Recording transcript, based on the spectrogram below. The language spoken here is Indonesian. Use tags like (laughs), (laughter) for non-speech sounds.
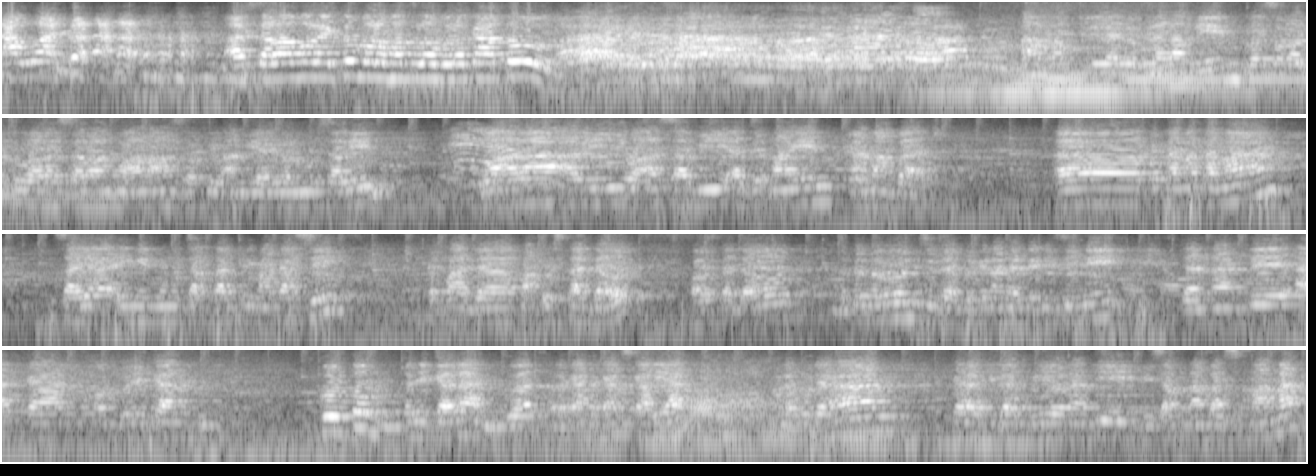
Awan. Assalamualaikum warahmatullahi wabarakatuh. Alhamdulillahirrahmanirrahim Wassalatu wassalamu ala asrafil anbiya wal mursalin Wa ala alihi wa ashabi ajmain Amma ba'd Eh, Pertama-tama Saya ingin mengucapkan terima kasih Kepada Pak Ustadz Daud Pak Ustadz Daud betul-betul sudah berkenan hadir di sini Dan nanti akan memberikan kultum penyegaran buat rekan-rekan sekalian. Mudah-mudahan kehadiran beliau nanti bisa menambah semangat,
